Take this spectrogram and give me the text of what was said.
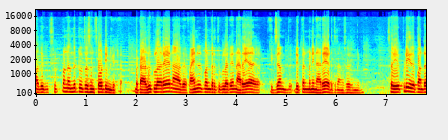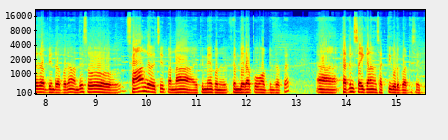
அதுக்கு ஸ்கிரிப்ட் பண்ண வந்து டூ தௌசண்ட் ஃபோர்டீன் கிட்ட. பட் அதுக்குள்ளாரே நான் அதை ஃபைனல் பண்ணுறதுக்குள்ளாரே நிறையா எக்ஸாம் டிபெண்ட் பண்ணி நிறைய எடுத்துட்டாங்க சோஷியல் மீடியா ஸோ எப்படி இதை பண்ணுறது அப்படின்றப்ப தான் வந்து ஸோ சாங்கை வச்சு பண்ணால் எப்பயுமே கொஞ்சம் ஃபெமிலியராக போவோம் அப்படின்றப்ப டக்குன்னு ஸ்ட்ரைக்கான சக்தி கொடு பாட்டு ஸ்ட்ரைக்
